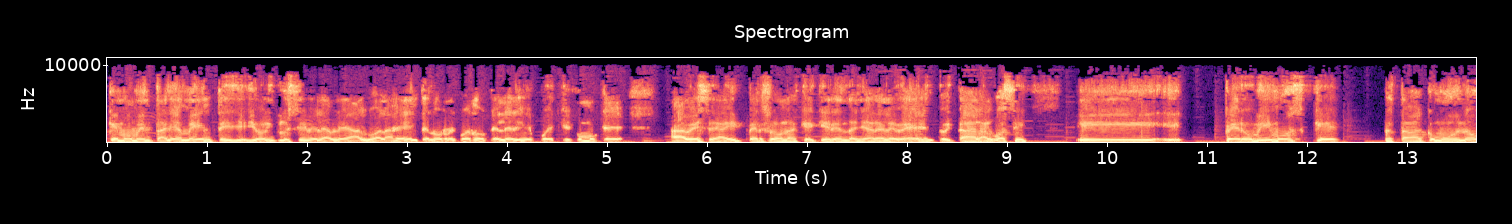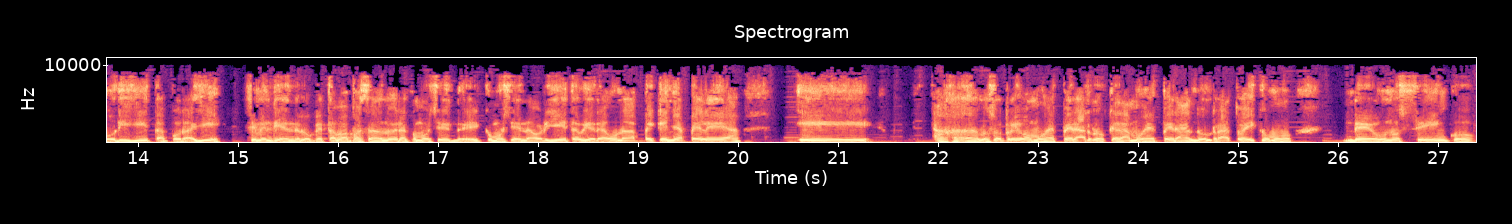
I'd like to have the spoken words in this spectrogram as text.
que momentáneamente, yo inclusive le hablé algo a la gente, no recuerdo qué le dije, pues que como que a veces hay personas que quieren dañar el evento y tal, algo así. Y, pero vimos que estaba como una orillita por allí. ¿Sí me entiende? Lo que estaba pasando era como si, eh, como si en la orillita hubiera una pequeña pelea y Ajá, nosotros íbamos a esperar, nos quedamos esperando un rato ahí como de unos cinco,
